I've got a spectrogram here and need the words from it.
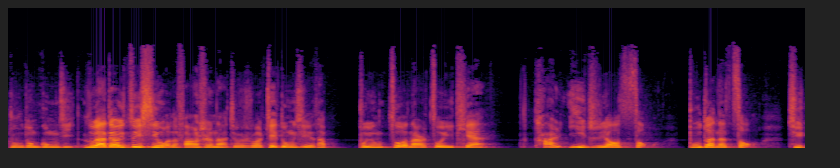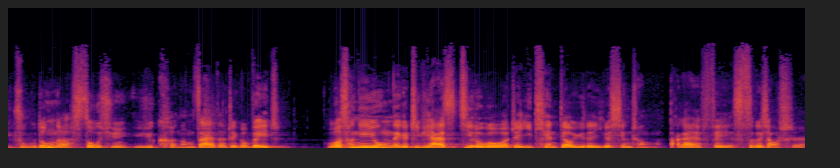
主动攻击。路亚钓鱼最吸引我的方式呢，就是说这东西它不用坐那儿坐一天，它一直要走，不断的走，去主动的搜寻鱼可能在的这个位置。我曾经用那个 GPS 记录过我这一天钓鱼的一个行程，大概费四个小时，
